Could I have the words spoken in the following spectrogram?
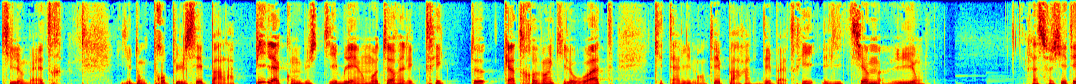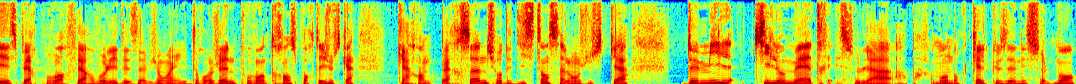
km. Il est donc propulsé par la pile à combustible et un moteur électrique de 80 kW qui est alimenté par des batteries lithium-ion. La société espère pouvoir faire voler des avions à hydrogène pouvant transporter jusqu'à 40 personnes sur des distances allant jusqu'à 2000 km et cela apparemment dans quelques années seulement.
